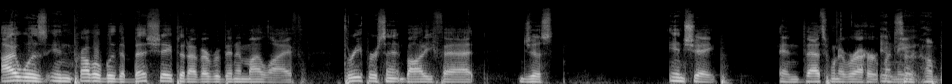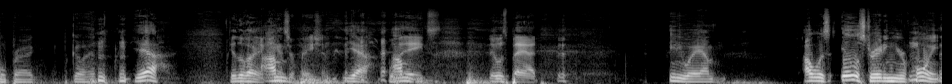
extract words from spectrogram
I was in probably the best shape that I've ever been in my life. 3% body fat, just in shape. And that's whenever I hurt my Insert knee. humble brag. Go ahead. Yeah. You look like a I'm- cancer patient Yeah. with I'm- AIDS. It was bad. anyway, I'm I was illustrating your point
